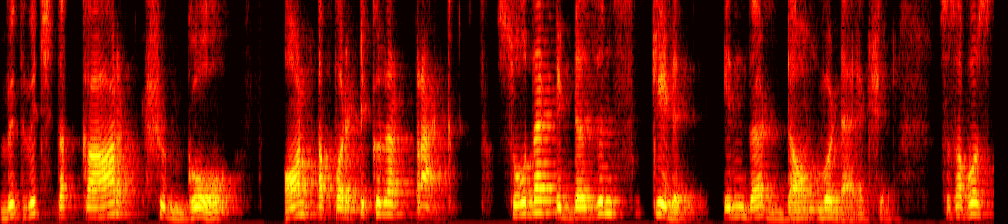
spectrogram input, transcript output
with which the car should go on a particular track so that it doesn't skid in the downward direction. So suppose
